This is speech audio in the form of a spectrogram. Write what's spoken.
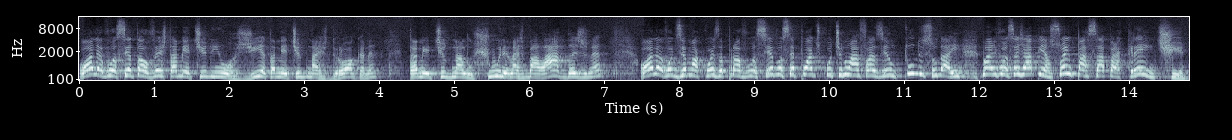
Olha, você talvez está metido em orgia, está metido nas drogas, né? Está metido na luxúria, nas baladas, né? Olha, vou dizer uma coisa para você, você pode continuar fazendo tudo isso daí, mas você já pensou em passar para crente?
